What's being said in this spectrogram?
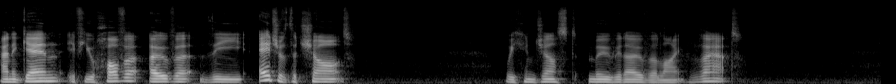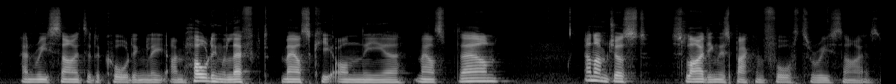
and again if you hover over the edge of the chart we can just move it over like that and resize it accordingly. I'm holding the left mouse key on the uh, mouse down and I'm just sliding this back and forth to resize.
